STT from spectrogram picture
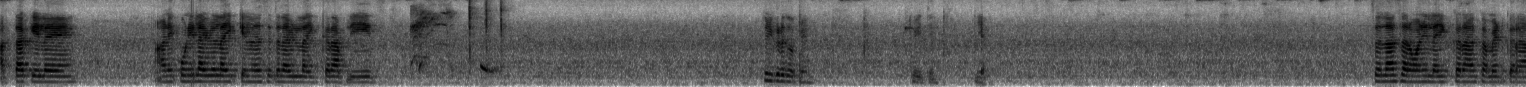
आत्ता केलं आहे आणि कोणी लाईव्हला लाईक केलं नसेल तर लाईव्हला लाईक करा प्लीज तू इकडे झोपे. तू इथे. या. चला सर्वांनी लाईक करा कमेंट करा.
